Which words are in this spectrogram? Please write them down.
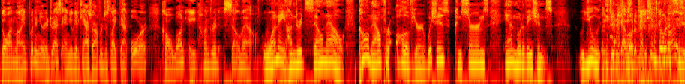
go online put in your address and you'll get a cash offer just like that or call 1-800-sell now 1 800 Sell Now. Call now for all of your wishes, concerns, and motivations. You, dude we got motivations going on See,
